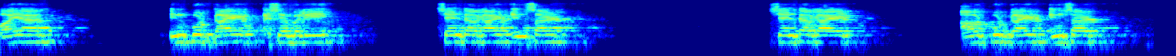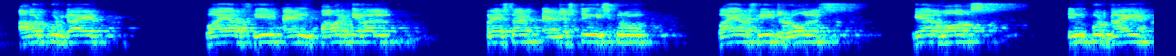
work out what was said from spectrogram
wire input guide assembly centre guide insert centre guide output guide insert output guide wire feed and power cable, pressure adjusting screw, wire feed rolls, gearbox, input guide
